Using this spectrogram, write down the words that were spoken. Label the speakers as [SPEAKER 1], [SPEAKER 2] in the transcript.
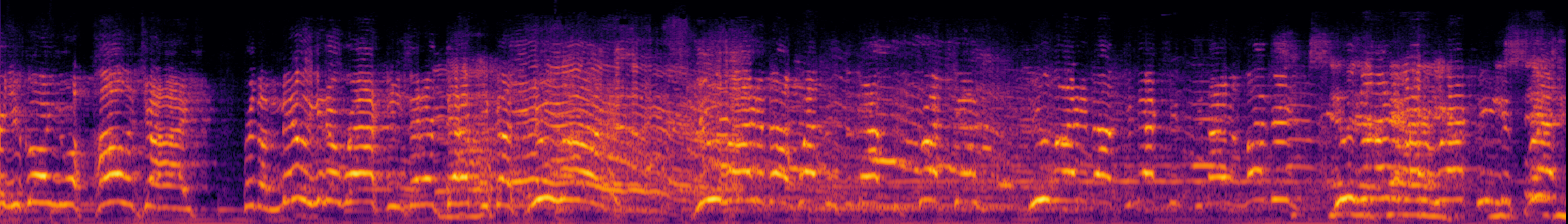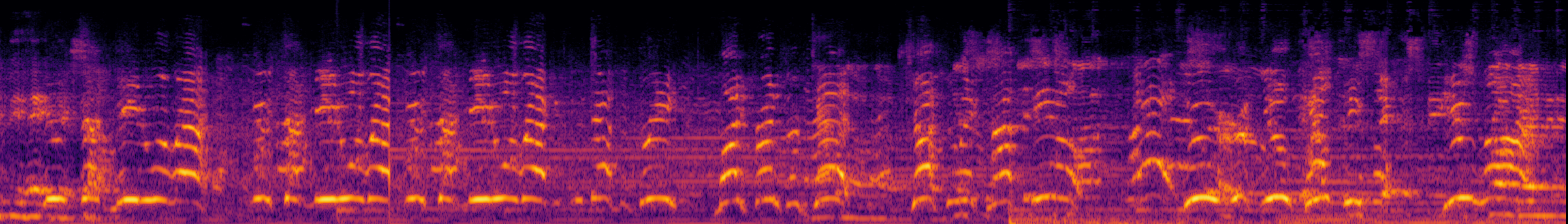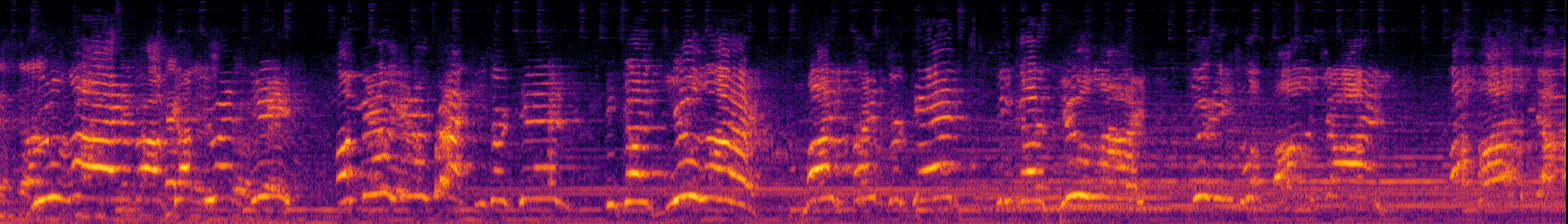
[SPEAKER 1] are you going to apologize for the million Iraqis that are dead because you lied? You lied about weapons of mass destruction. You lied about connections to 9/11. You lied about Iraq being
[SPEAKER 2] You
[SPEAKER 1] a
[SPEAKER 2] said
[SPEAKER 1] threat.
[SPEAKER 2] you
[SPEAKER 1] You sent me to Iraq. You sent me to Iraq. You sent me to Iraq in 2003. My friends are dead. Joshua Castile. You, you people. You lied. You lied about WMD. A million Iraqis are dead because you lied. My friends are dead because you lied. You need to apologize. Apologize.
